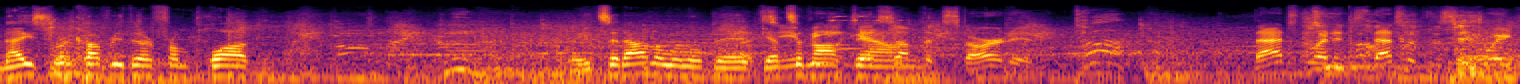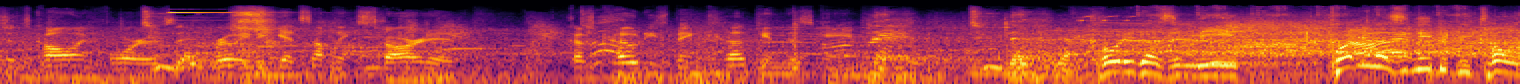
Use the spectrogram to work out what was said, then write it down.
Nice recovery there from Plup. Waits it out a little bit, Let's gets a can get knockdown. something started. That's what it's. That's what the situation's calling for. Is really to get something started. Because Cody's been cooking this game. Yeah, Cody doesn't need Cody doesn't need to be told.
